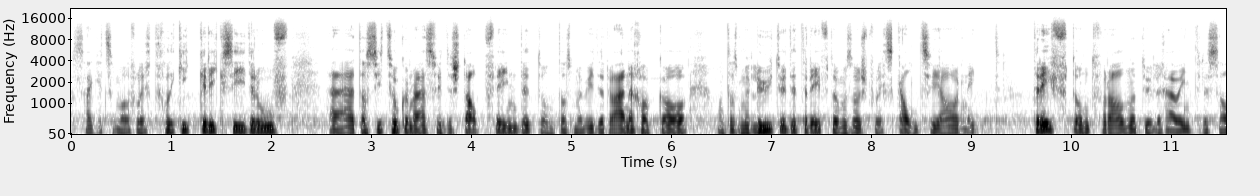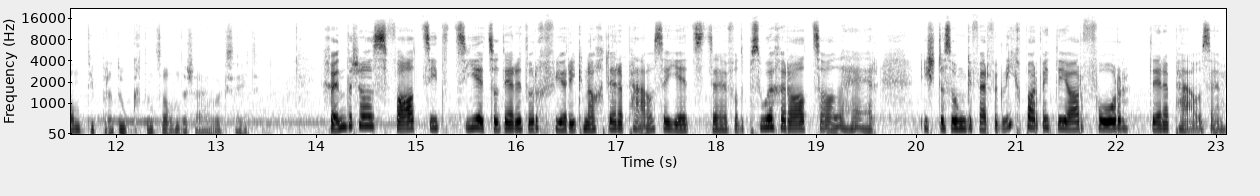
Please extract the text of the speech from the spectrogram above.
sage jetzt mal vielleicht ein bisschen gickerig darauf, dass die Zuckermesse wieder stattfindet und dass man wieder gehen kann und dass man Leute wieder trifft, die man sonst vielleicht das ganze Jahr nicht trifft und vor allem natürlich auch interessante Produkte und Sonderschauen sieht. Könnt ihr schon ein Fazit ziehen zu dieser Durchführung nach dieser Pause jetzt äh, von der Besucheranzahl her? Ist das ungefähr vergleichbar mit dem Jahr vor dieser Pause?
